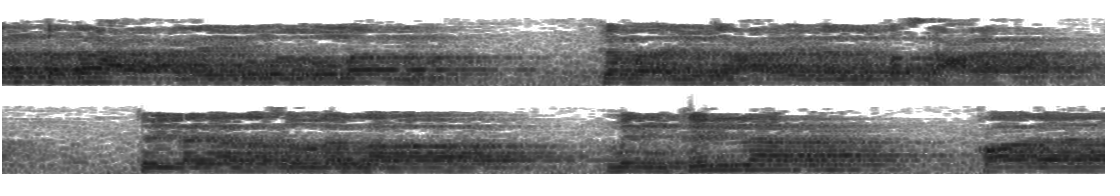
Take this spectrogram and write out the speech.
أن تداعى عليكم الأمم كما يدعى إلى القصعة. قيل يا رسول الله من قلة؟ قال لا.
